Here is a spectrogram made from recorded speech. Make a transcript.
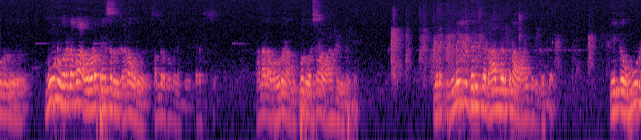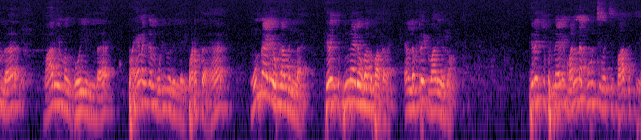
ஒரு மூணு வருடமாக அவரோட பேசுறதுக்கான ஒரு சந்தர்ப்பம் எனக்கு கிடச்சிச்சு. ஆனால் அவரோட நான் முப்பது வருஷமாக வாழ்ந்துக்கிட்டு இருக்கேன். எனக்கு நினைவு தெரிந்த நாளில் இருந்து நான் வாழ்ந்துக்கிட்டு இருக்கேன். எங்கள் ஊரில் மாரியம்மன் கோயிலில் பயணங்கள் முடிவதில்லை. படத்தை முன்னாடி உட்காந்து இல்லை. திரைக்கு பின்னாடி உட்காந்து பார்த்தவன். ஏன்னா லெஃப்ட் ரைட் மாறி இருக்கான் திரைக்கு பின்னாடி மண்ணை குவிச்சு வச்சு பார்த்துட்டு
